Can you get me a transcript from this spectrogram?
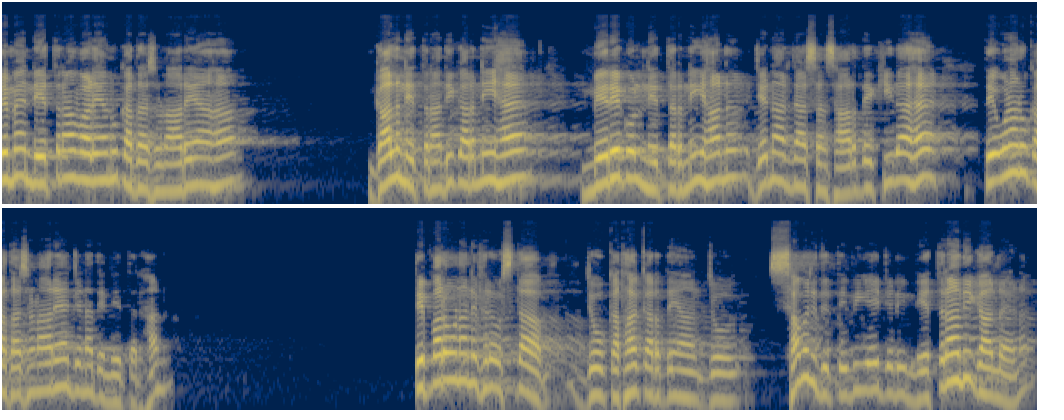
ਤੇ ਮੈਂ ਨੇਤਰਾਂ ਵਾਲਿਆਂ ਨੂੰ ਕਥਾ ਸੁਣਾ ਰਿਹਾ ਹਾਂ। ਗੱਲ ਨੇਤਰਾਂ ਦੀ ਕਰਨੀ ਹੈ, ਮੇਰੇ ਕੋਲ ਨੇਤਰ ਨਹੀਂ ਹਨ, ਜਿਨ੍ਹਾਂ ਦਾ ਸੰਸਾਰ ਦੇਖੀਦਾ ਹੈ ਤੇ ਉਹਨਾਂ ਨੂੰ ਕਥਾ ਸੁਣਾ ਰਿਹਾ, ਜਿਨ੍ਹਾਂ ਦੇ ਨੇਤਰ ਹਨ। ਤੇ ਪਰ ਉਹਨਾਂ ਨੇ ਫਿਰ ਉਸ ਦਾ ਜੋ ਕਥਾ ਕਰਦੇ ਆ ਜੋ ਸਮਝ ਦਿੱਤੀ ਵੀ ਇਹ ਜਿਹੜੀ ਨੇਤਰਾਂ ਦੀ ਗੱਲ ਹੈ ਨਾ,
